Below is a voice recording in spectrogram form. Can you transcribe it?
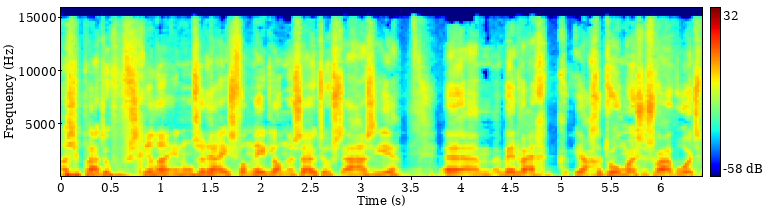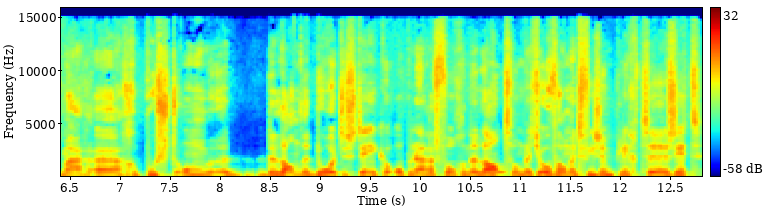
als je praat over verschillen... in onze reis van Nederland naar Zuidoost-Azië... Um, werden we eigenlijk ja, gedwongen, is een zwaar woord... maar uh, gepusht om de landen door te steken op naar het volgende land. Omdat je overal met visumplicht uh, zit.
